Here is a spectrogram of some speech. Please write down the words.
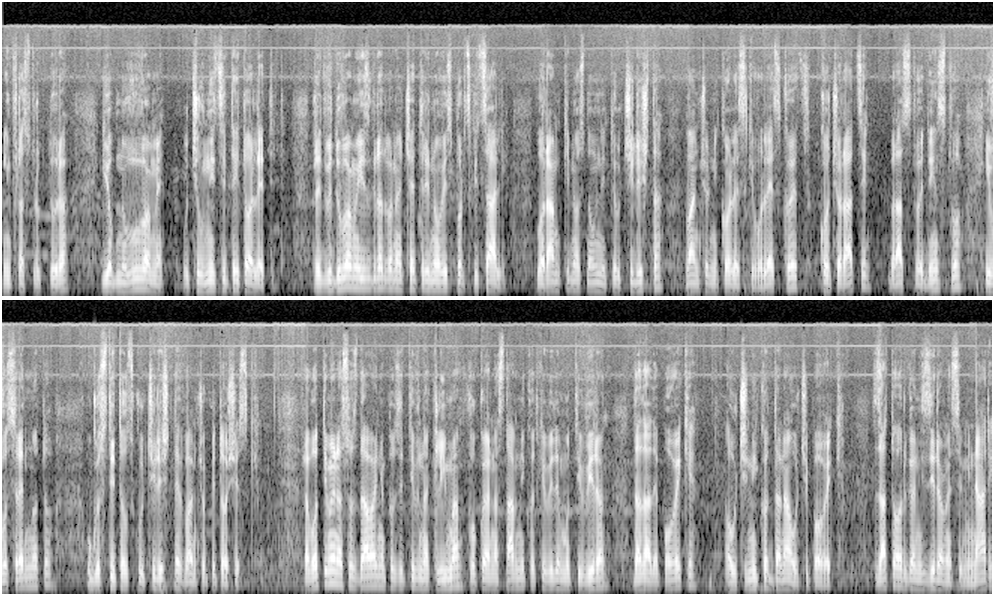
инфраструктура, ги обновуваме училниците и тоалетите. Предвидуваме изградба на четири нови спортски цали – во рамки на основните училишта Ванчо Николевски во Лескоец, Кочо Рацин, Братство Единство и во средното Угостителско училиште Ванчо Питошевски. Работиме на создавање позитивна клима во која наставникот ќе биде мотивиран да даде повеќе, а ученикот да научи повеќе. Затоа организираме семинари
